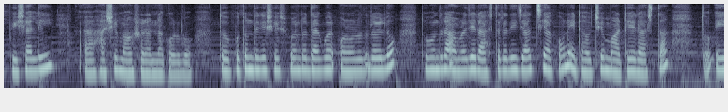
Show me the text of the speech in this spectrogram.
স্পেশালি হাঁসের মাংস রান্না করব। তো প্রথম থেকে শেষ পর্যন্ত দেখবার অনুরোধ রইল। তো বন্ধুরা, আমরা যে রাস্তাটা দিয়ে যাচ্ছি এখন, এটা হচ্ছে মাঠের রাস্তা। তো এই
